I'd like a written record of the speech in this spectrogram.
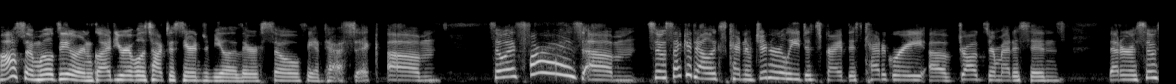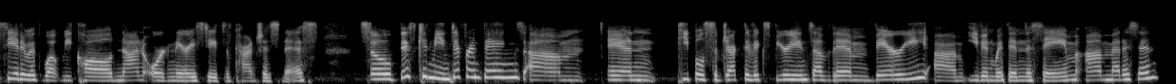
Awesome, will do. And glad you were able to talk to Sara and Jamilah. They're so fantastic. Um, so, as far as um, so, psychedelics kind of generally describe this category of drugs or medicines that are associated with what we call non ordinary states of consciousness. So, this can mean different things, um, and people's subjective experience of them vary, um, even within the same um, medicine.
